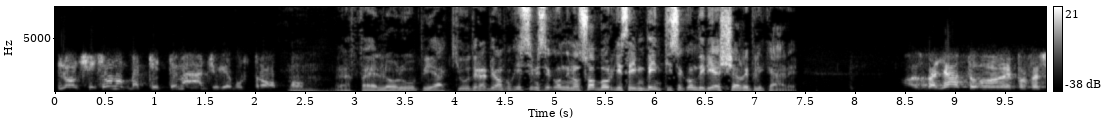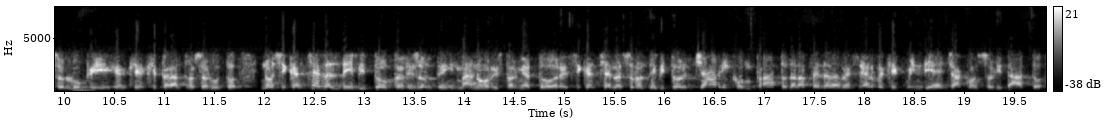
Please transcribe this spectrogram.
non ci sono bacchette magiche purtroppo. Mm, Raffaello Lupi a chiudere, abbiamo pochissimi secondi, non so Borghi se in 20 secondi riesce a replicare sbagliato il professor Lupi, che, che, che, peraltro saluto, non si cancella il debito per in mano a un risparmiatore, si cancella solo il debito già ricomprato dalla Federal Reserve che quindi è già consolidato,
